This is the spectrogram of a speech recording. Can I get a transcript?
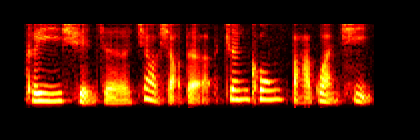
可以选择较小的真空拔罐器。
